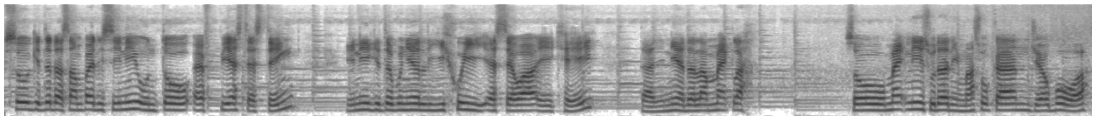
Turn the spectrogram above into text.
Alright, so kita dah sampai di sini untuk FPS testing. Ini kita punya Li Hui SLR AK dan ini adalah Mac lah. So Mac ni sudah dimasukkan gelbo ah.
